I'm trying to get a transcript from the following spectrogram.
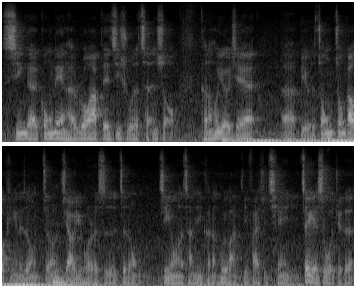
新的公链和 roll up 的技术的成熟，可能会有一些呃，比如说中中高频的这种这种交易或者是这种金融的场景可能会往 DeFi 去迁移，这也是我觉得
